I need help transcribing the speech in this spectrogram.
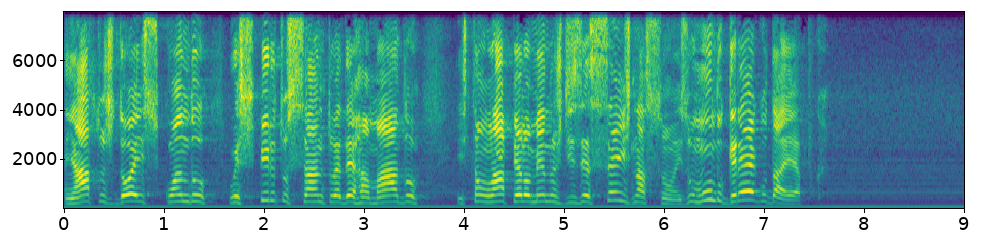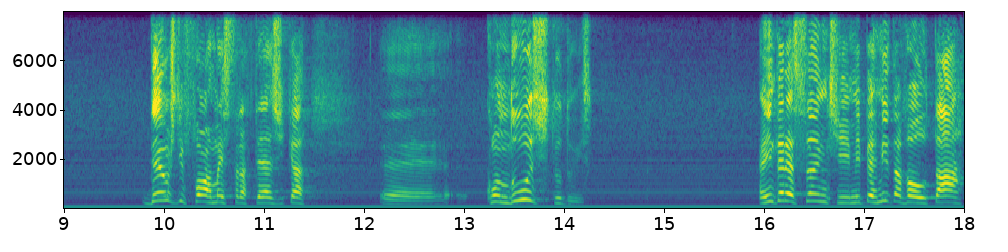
Em Atos 2, quando o Espírito Santo é derramado, estão lá pelo menos 16 nações, o mundo grego da época. Deus, de forma estratégica, é, conduz tudo isso. É interessante, me permita voltar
